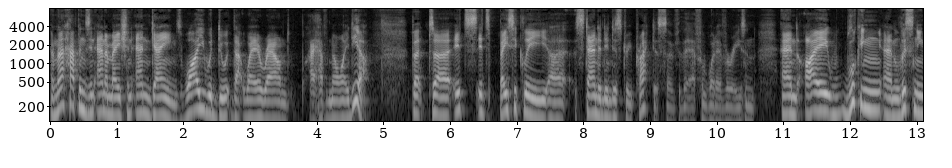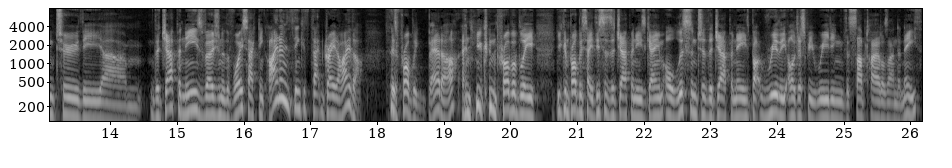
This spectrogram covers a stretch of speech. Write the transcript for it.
And that happens in animation and games. Why you would do it that way around, I have no idea. but uh, it's it's basically uh, standard industry practice over there for whatever reason. And I looking and listening to the um, the Japanese version of the voice acting, I don't think it's that great either. It's probably better, and you can probably you can probably say this is a Japanese game. I'll listen to the Japanese, but really I'll just be reading the subtitles underneath.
